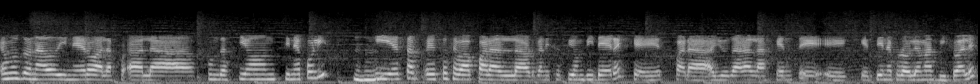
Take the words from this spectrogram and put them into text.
Hemos donado dinero a la, a la Fundación Cinepolis y esta, esto se va para la organización Videre, que es para ayudar a la gente eh, que tiene problemas visuales.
